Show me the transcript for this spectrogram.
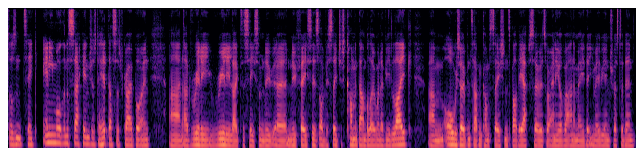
doesn't take any more than a second just to hit that subscribe button, and I'd really, really like to see some new uh, new faces. Obviously, just comment down below whenever you like. I'm always open to having conversations about the episodes or any other anime that you may be interested in.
